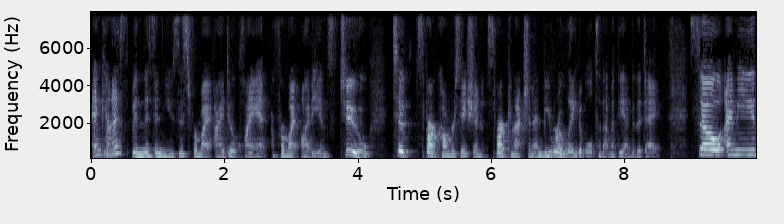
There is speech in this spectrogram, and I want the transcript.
And can right. I spin this and use this for my ideal client, for my audience too, to spark conversation, spark connection, and be relatable to them at the end of the day? So, I mean,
